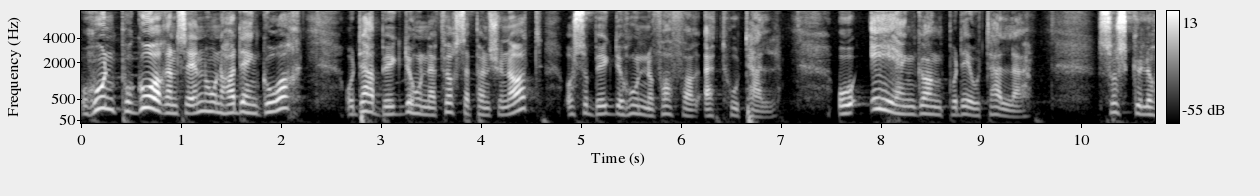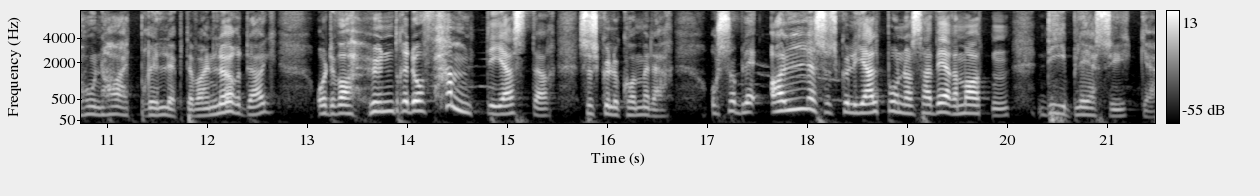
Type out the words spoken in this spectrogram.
Og hun På gården sin hun hadde en gård, og der bygde hun først et pensjonat, og så bygde hun og farfar et hotell. Og en gang på det hotellet så skulle hun ha et bryllup. Det var en lørdag, og det var 150 gjester som skulle komme der. Og så ble alle som skulle hjelpe henne å servere maten, de ble syke.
